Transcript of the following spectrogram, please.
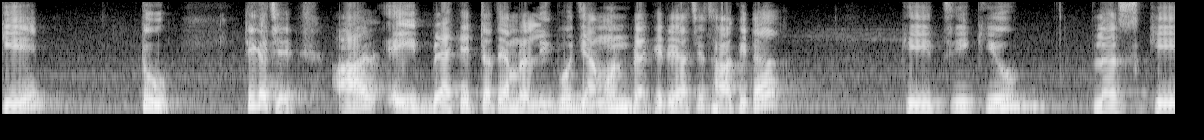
K two ঠিক আছে? আর এই ব্র্যাকেটটাতে আমরা লিখব, যেমন ব্র্যাকেটে আছে, থাক এটা K three cube plus K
